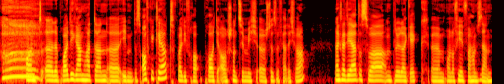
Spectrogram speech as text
Und äh, der Bräutigam hat dann äh, eben das aufgeklärt, weil die Frau, Braut ja auch schon ziemlich äh, schlüsselfertig war. Und hat gesagt, ja, das war ein blöder Gag. Ähm, und auf jeden Fall haben sie dann,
